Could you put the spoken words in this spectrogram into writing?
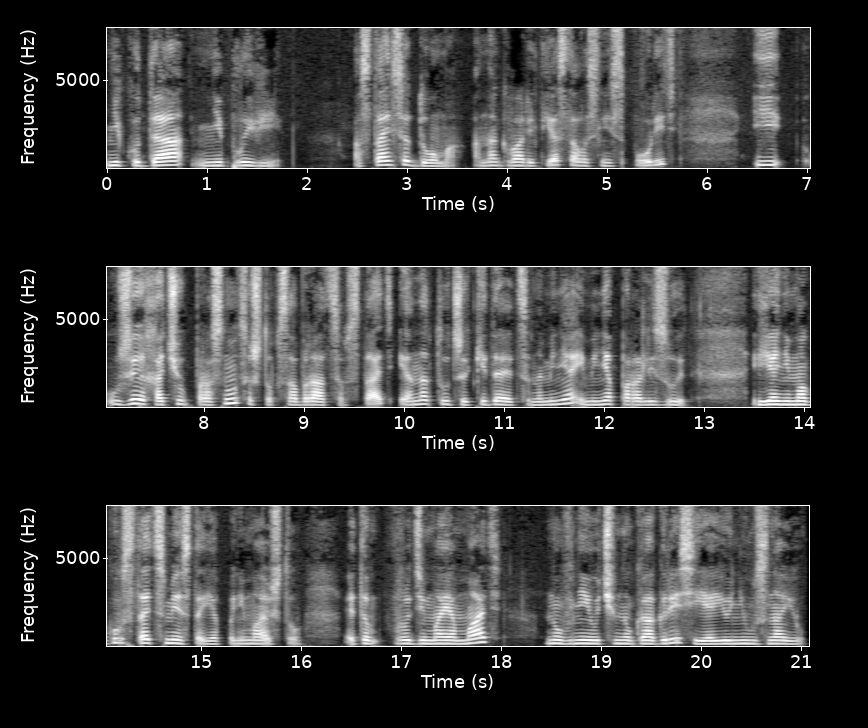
никуда не плыви, останься дома. Она говорит, я стала с ней спорить, и уже хочу проснуться, чтобы собраться, встать, и она тут же кидается на меня, и меня парализует. И я не могу встать с места. Я понимаю, что это вроде моя мать, но в ней очень много агрессии, я ее не узнаю.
